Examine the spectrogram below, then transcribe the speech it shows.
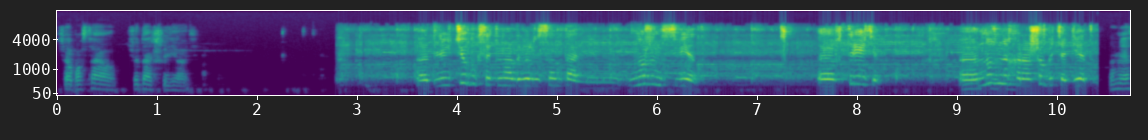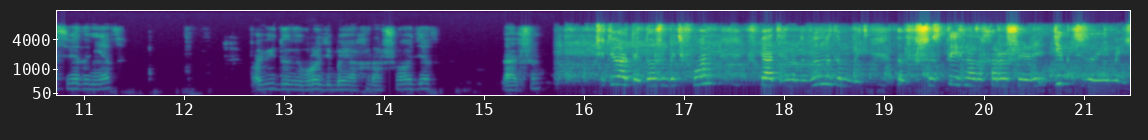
Все, поставил. Что дальше делать? Э, для YouTube, кстати, надо горизонтально. именно. Нужен свет. Э, В-третьих, э, нужно хорошо быть одетым. У меня света нет. По виду вроде бы я хорошо одет. Дальше. В-четвертых, должен быть фон. В-пятых, надо вымытым быть. Э, В-шестых, надо хорошую дикцию иметь.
